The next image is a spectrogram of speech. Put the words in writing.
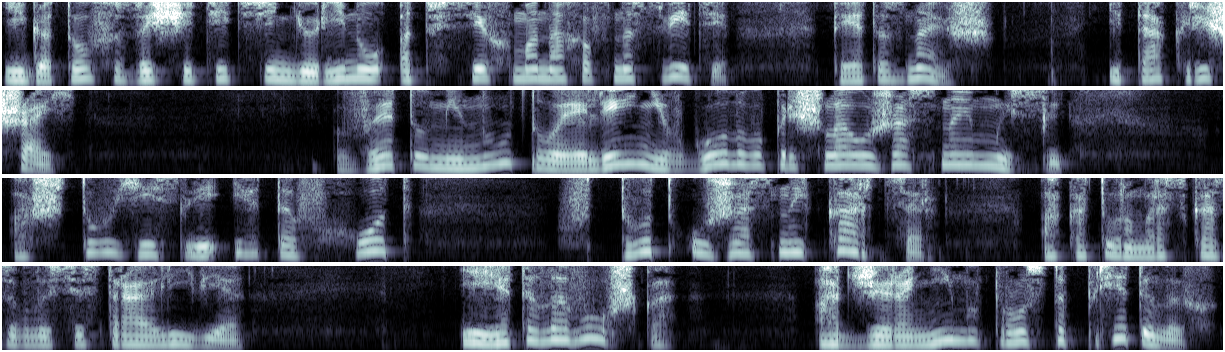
«И готов защитить сеньорину от всех монахов на свете. Ты это знаешь. Итак, решай». В эту минуту Элене в голову пришла ужасная мысль. А что, если это вход в тот ужасный карцер, о котором рассказывала сестра Оливия? И это ловушка, а Джеронима просто предал их.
